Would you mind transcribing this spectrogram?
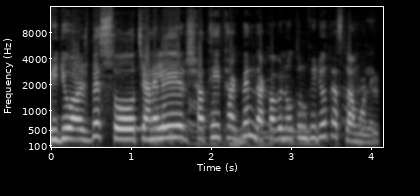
ভিডিও আসবে। সো চ্যানেলের সাথেই থাকবেন। দেখা হবে নতুন ভিডিওতে আসসালামু আলাইকুম।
